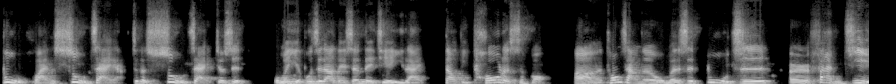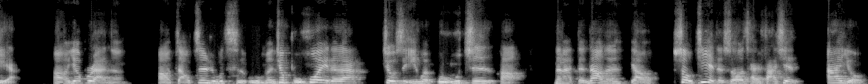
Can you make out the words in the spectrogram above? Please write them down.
不还宿债啊。这个宿债就是我们也不知道累生累劫以来到底偷了什么啊。通常呢，我们是不知。而犯戒呀，啊，要不然呢？啊，早知如此，我们就不会了啊，就是因为无知啊。那等到呢要受戒的时候，才发现，啊，有，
